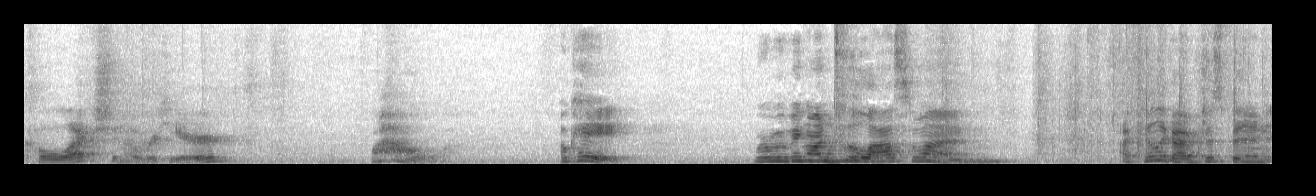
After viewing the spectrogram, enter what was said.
collection over here. Wow. Okay, we're moving on to the last one. I feel like I've just been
